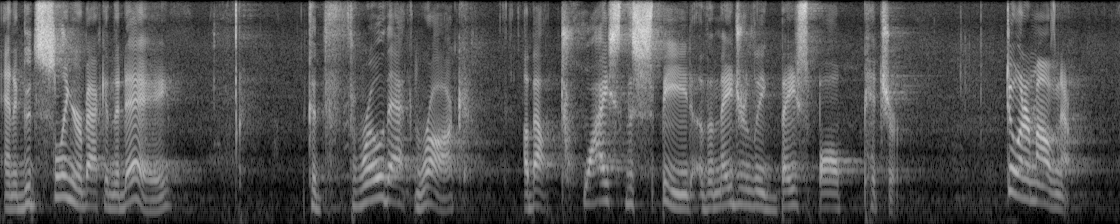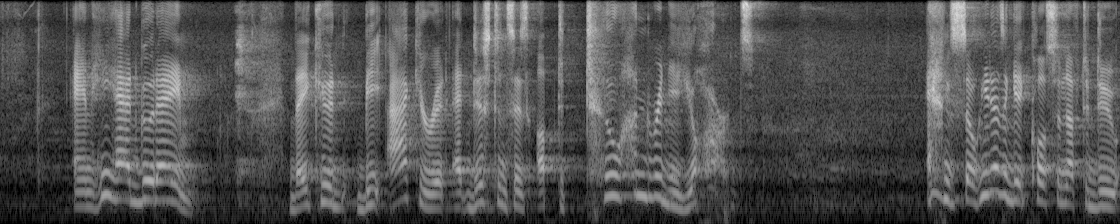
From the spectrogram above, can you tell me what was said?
And a good slinger back in the day could throw that rock about twice the speed of a Major League Baseball pitcher 200 miles an hour. And he had good aim. They could be accurate at distances up to 200 yards. And so he doesn't get close enough to do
